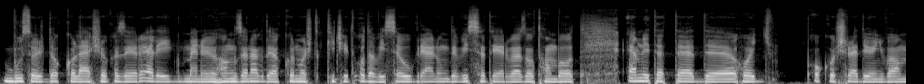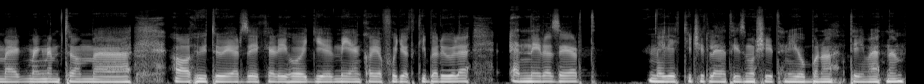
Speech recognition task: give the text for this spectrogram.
buszos dokkolások azért elég menő hangzanak, de akkor most kicsit oda-visszaugrálunk de visszatérve az otthonba, ott említetted, hogy okos redőny van, meg, meg nem tudom, a hűtő érzékeli, hogy milyen kaja fogyott ki belőle. Ennél azért még egy kicsit lehet izmosítani jobban a témát, nem?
